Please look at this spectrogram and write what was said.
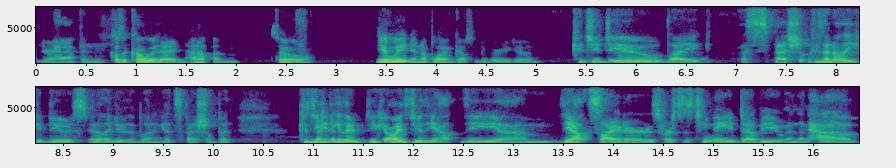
never happened because of COVID, that didn't happen. So the Elite and a blood and guts would be pretty good. Could you do like a special? Because I know that you could do. I know they do the blend and get special, but because you can could either you can always do the the um the outsiders versus Team AEW, and then have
